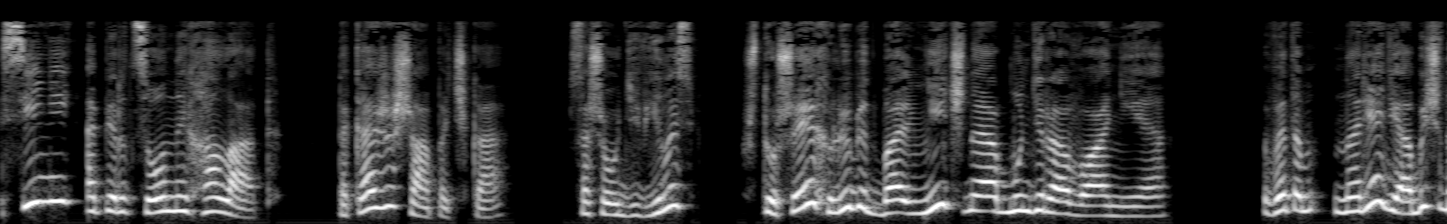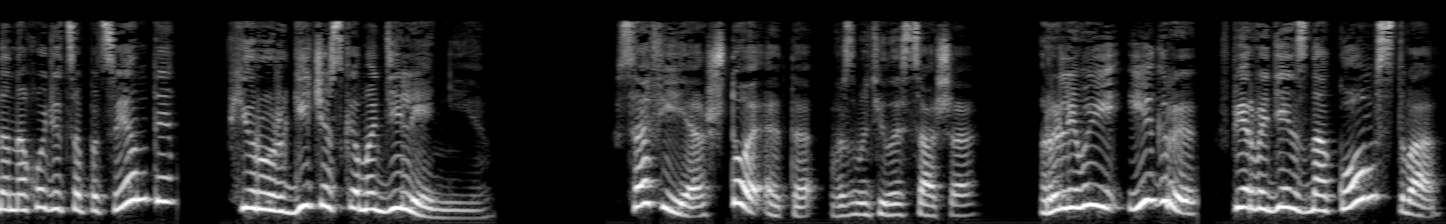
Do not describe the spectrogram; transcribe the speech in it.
синий операционный халат, такая же шапочка. Саша удивилась, что шейх любит больничное обмундирование. В этом наряде обычно находятся пациенты в хирургическом отделении. «София, что это?» — возмутилась Саша. «Ролевые игры в первый день знакомства?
